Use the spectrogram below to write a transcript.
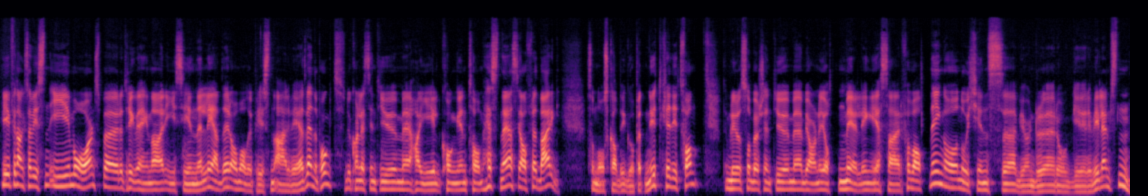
I Finansavisen i morgen spør Trygve Hegnar i sin leder om oljeprisen er ved et vendepunkt. Du kan lese intervju med high yield-kongen Tom Hestnes i Alfred Berg, som nå skal bygge opp et nytt kredittfond. Det blir også børsintervju med Bjarne Jotten Meling i SR Forvaltning, og Nordkinns eh, Bjørn Roger Wilhelmsen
